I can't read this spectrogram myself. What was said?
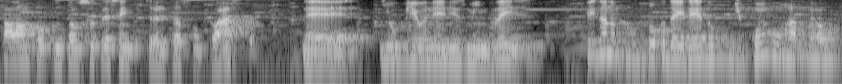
falar um pouco então sobre essa industrialização clássica né, e o pioneirismo inglês, pegando um pouco da ideia do, de como o Rafael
